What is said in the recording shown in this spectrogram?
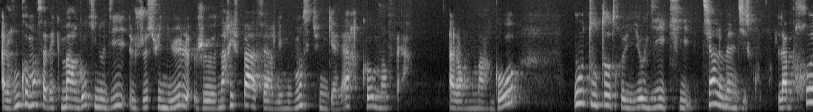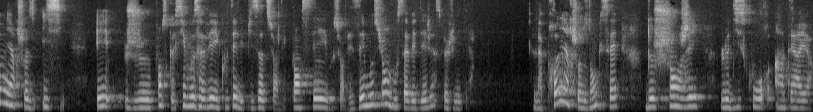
Alors on commence avec Margot qui nous dit Je suis nulle, je n'arrive pas à faire les mouvements, c'est une galère, comment faire? Alors Margot, ou tout autre yogi qui tient le même discours, la première chose ici, et je pense que si vous avez écouté l'épisode sur les pensées ou sur les émotions, vous savez déjà ce que je vais dire. La première chose donc, c'est de changer le discours intérieur.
